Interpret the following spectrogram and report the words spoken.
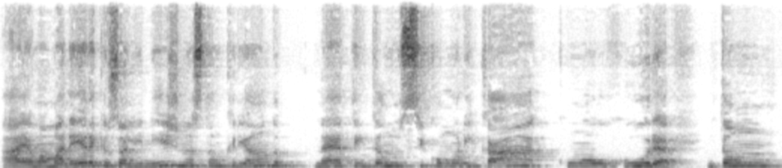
ah, é uma maneira que os alienígenas estão criando, né, tentando se comunicar com a Uhura. Então,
